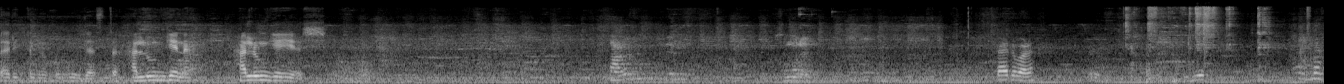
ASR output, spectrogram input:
तरी तर नको घेऊ जास्त. हलवून घे ना. हलवून घे यश. काय रे बाळा? बस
